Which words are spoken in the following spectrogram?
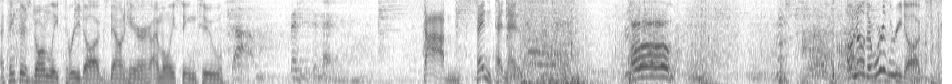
think there's normally three dogs down here. I'm only seeing two. Damn sentinels. Damn sentinels! Oh! Oh no, there were three dogs.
